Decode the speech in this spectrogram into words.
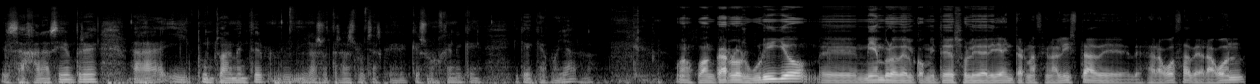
el Sáhara siempre, uh, y puntualmente las otras luchas que, que surgen y que, y que, hay que apoyar. ¿no? Bueno, Juan Carlos Gurillo, eh, miembro del Comité de Solidaridad Internacionalista de, de Zaragoza, de Aragón,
